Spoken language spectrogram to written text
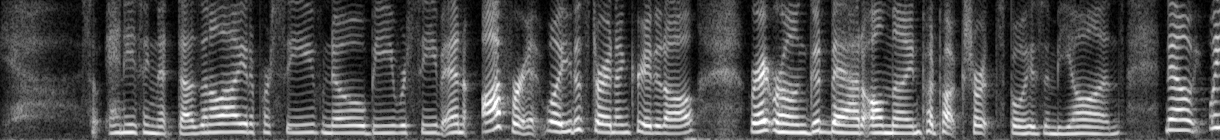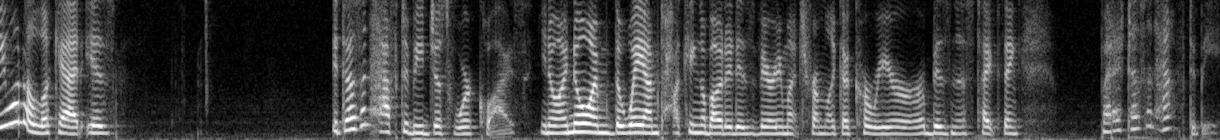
Yeah. So anything that doesn't allow you to perceive, know, be, receive, and offer it, well, you destroy and uncreate it all. Right, wrong, good, bad, all nine, POD POC, shorts, boys, and beyonds. Now, what you want to look at is it doesn't have to be just work wise. You know, I know I'm the way I'm talking about it is very much from like a career or a business type thing but it doesn't have to be.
